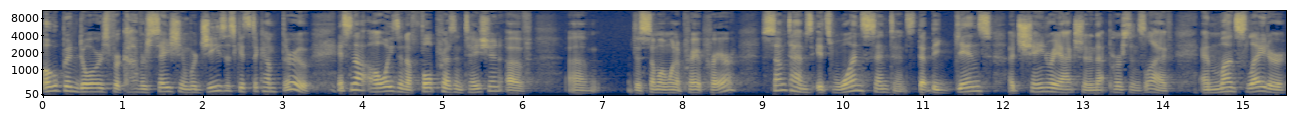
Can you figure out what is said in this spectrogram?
open doors for conversation where Jesus gets to come through. It's not always in a full presentation of, um, does someone want to pray a prayer? Sometimes it's one sentence that begins a chain reaction in that person's life, and months later,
